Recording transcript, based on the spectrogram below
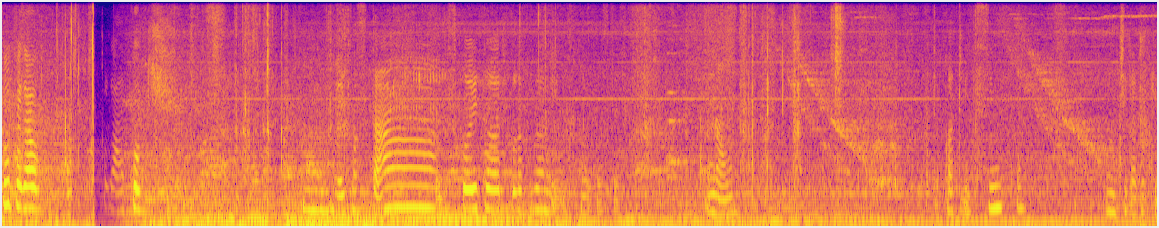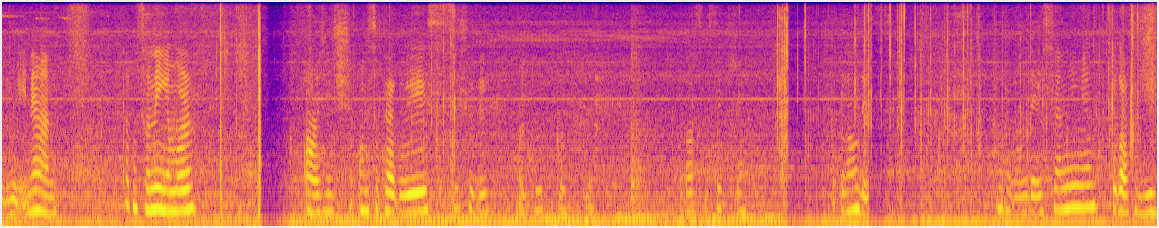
Vou pegar o pegar a cookie. Hum, vai custar biscoito hora de colocar vanilha. Não. Tá 4,25. Vamos tirar daquele meio, né? Tá com soninho, amor? Ó, gente, vamos se eu pego esse. Deixa eu ver. Eu gosto desse aqui, ó. Vou pegar um desse. Pegar um desse, Aninha. Você gosta de...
